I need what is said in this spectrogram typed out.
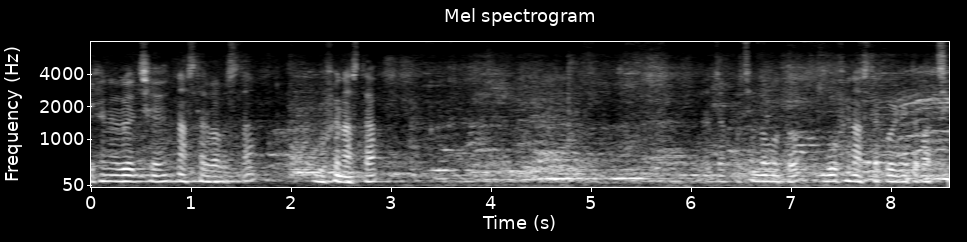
এখানে রয়েছে নাস্তার ব্যবস্থা, বুফে নাস্তা। যা পছন্দ মতো বুফে নাস্তা করে নিতে পারছি।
